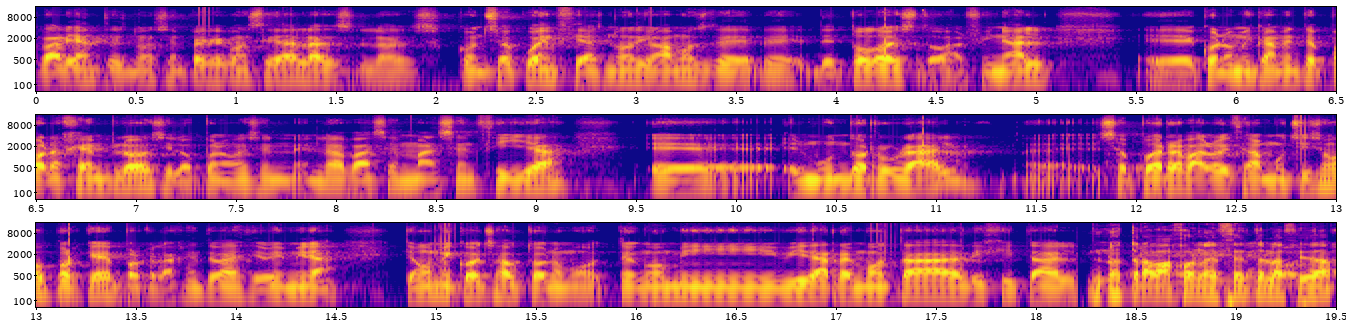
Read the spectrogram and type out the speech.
variantes, ¿no? Siempre hay que considerar las, consecuencias, ¿no? Digamos, de, de, todo esto. Al final, eh, económicamente, por ejemplo, si lo ponemos en, en la base más sencilla, eh, el mundo rural eh, se puede revalorizar muchísimo. ¿Por qué? Porque la gente va a decir, oye, mira, tengo mi coche autónomo, tengo mi vida remota digital. No trabajo en el centro de la ciudad.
